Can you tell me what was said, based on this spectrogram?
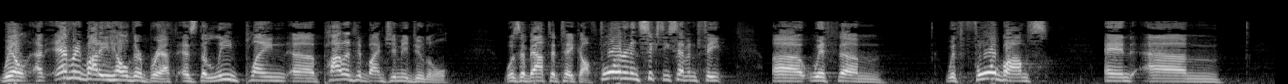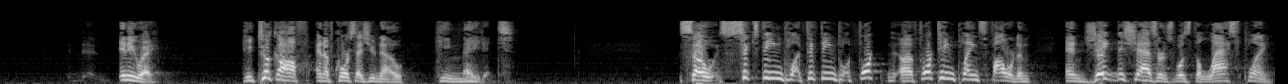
Well, uh, everybody held their breath as the lead plane, uh, piloted by Jimmy Doolittle, was about to take off. 467 feet uh, with um, with four bombs, and um, anyway, he took off, and of course, as you know, he made it. So 16, 15, 14, uh, 14 planes followed him, and Jake DeShazer's was the last plane.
